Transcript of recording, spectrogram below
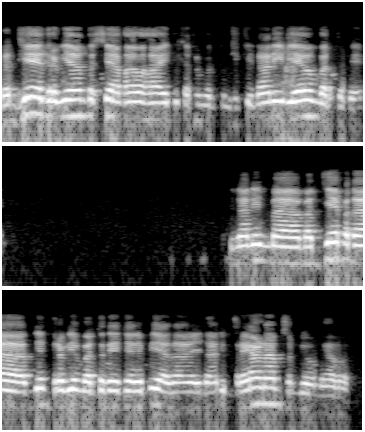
मध्ये द्रव्यान्तस्य अभावः इति कथं वक्तुं शक्यते? इदानीम् एवं वर्तते। इदानीं मध्ये पद अन्यत् द्रव्यं वर्तते चेदपि इदानीं त्रयाणां संयोगः वर्तते।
